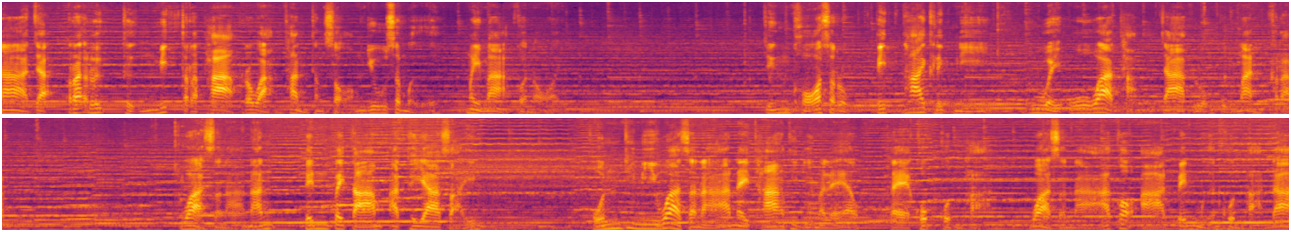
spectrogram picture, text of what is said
น่าจะระลึกถึงมิตรภาพระหว่างท่านทั้งสองอยู่เสมอไม่มากก็น้อย จึงขอสรุปปิดท้ายคลิปนี้ด้วยโอวาทธรรม จากหลวงปู่มั่นครับ วาสนานั้นเป็นไปตามอัธยาศัย คนที่มีวาสนาในทางที่ดีมาแล้ว แต่คบคนผ่าน วาสนาก็อาจเป็นเหมือนคนผ่านได้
